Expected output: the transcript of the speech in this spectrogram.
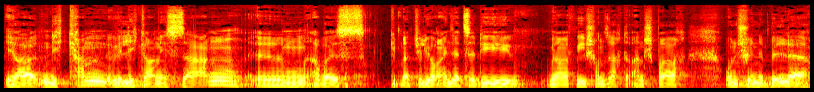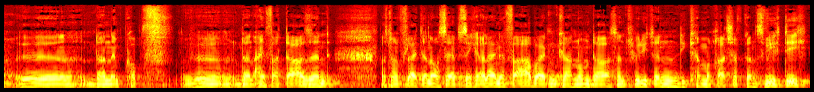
Ja, nicht kann, will ich gar nicht sagen, ähm, aber es gibt natürlich auch Einsätze, die, ja, wie ich schon sagte, ansprach, unschöne Bilder äh, dann im Kopf äh, dann einfach da sind, was man vielleicht dann auch selbst nicht alleine verarbeiten kann. Und da ist natürlich dann die Kameradschaft ganz wichtig,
